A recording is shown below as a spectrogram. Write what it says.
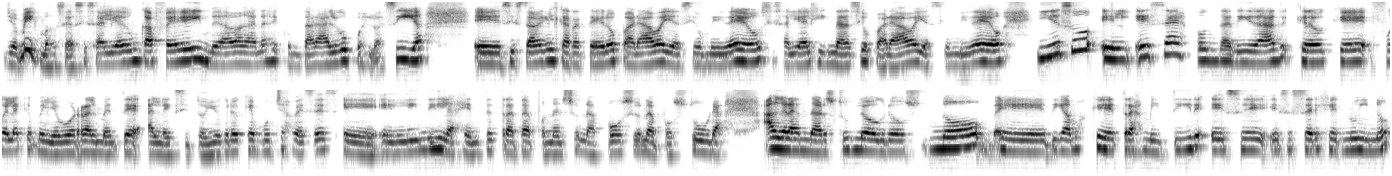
yo misma. O sea, si salía de un café y me daba ganas de contar algo, pues lo hacía. Eh, si estaba el carretero paraba y hacía un video, si salía del gimnasio paraba y hacía un video. Y eso, esa espontaneidad creo que fue la que me llevó realmente al éxito. Yo creo que muchas veces eh, en LinkedIn la gente trata de ponerse una pose, una postura, agrandar sus logros, no eh, digamos que transmitir ese, ese ser genuino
